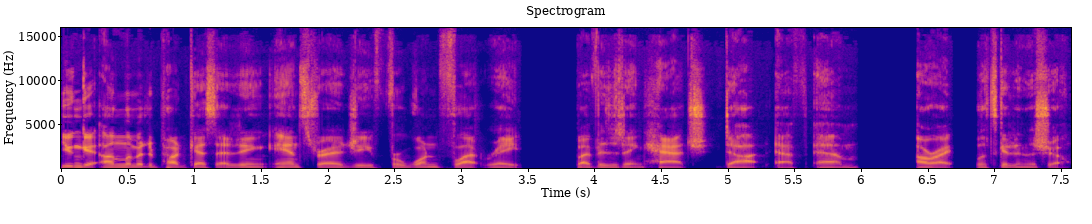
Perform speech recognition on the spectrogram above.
You can get unlimited podcast editing and strategy for one flat rate by visiting hatch.fm. All right, let's get in the show.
